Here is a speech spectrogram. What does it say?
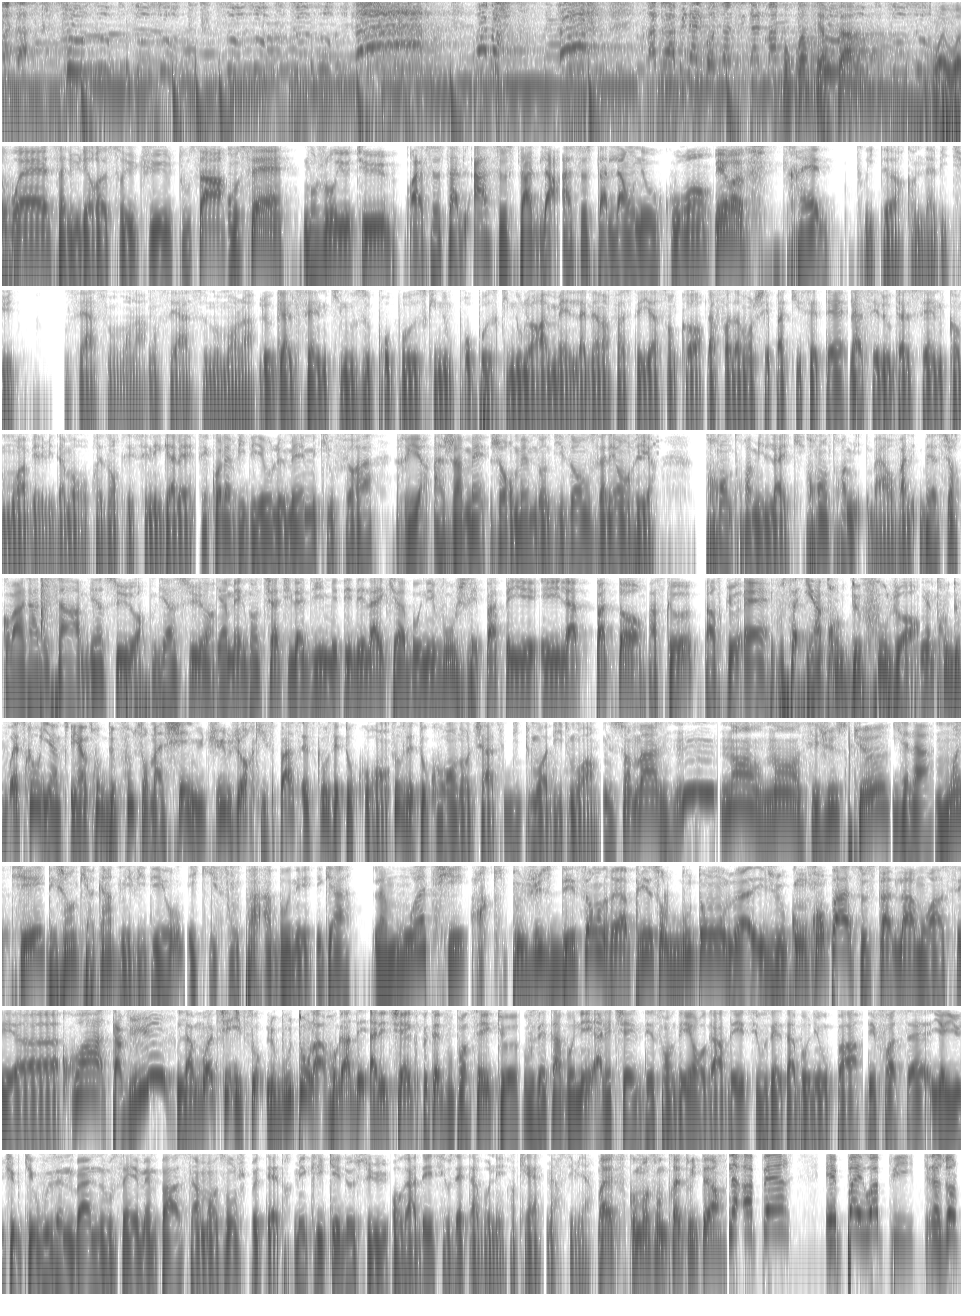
Tabata, Zouzou, Zouzou, Zouzou, Zouzou. Ah Baba Ah Pourquoi faire ça? Ouais, ouais, ouais, salut les refs sur YouTube, tout ça. On sait. Bonjour YouTube. À ce stade, à ce stade-là, à ce stade-là, on est au courant. Les refs. Thread, Twitter, comme d'habitude. On sait à ce moment-là. On sait à ce moment-là. Le Galsen qui nous propose, qui nous propose, qui nous le ramène. La dernière fois, c'était Yass encore. La fois d'avant, je sais pas qui c'était. Là, c'est le Galsen, comme moi, bien évidemment, représente les Sénégalais. C'est quoi la vidéo, le même, qui vous fera rire à jamais? Genre, même dans 10 ans, vous allez en rire. 33 000 likes. 33 000. Bah, on va, bien sûr qu'on va regarder ça. Bien sûr. Bien sûr. Il y a un mec dans le chat, il a dit, mettez des likes et abonnez-vous. Je l'ai pas payé. Et il a pas tort. Parce que, parce que, eh, vous savez, il y a un truc de fou, genre. Il y a un truc de fou. Est-ce qu'il y, a un- il y a un truc de fou sur ma chaîne YouTube, genre, qui se passe? Est-ce que vous êtes au courant? Est-ce que vous êtes au courant dans le chat? Dites-moi, dites-moi. Ils me sent mal. Hmm, non, non. C'est juste que, il y a la moitié des gens qui regardent mes vidéos et qui sont pas abonnés. Les gars, la moitié. Alors qu'il peut juste descendre et appuyer sur le bouton. Bah, je comprends pas ce stade-là, moi. C'est euh... quoi? T'as vu? La moitié, ils sont. Le bouton là. Regardez, allez check. Peut-être vous pensez que vous êtes abonné. Allez check, descendez, regardez si vous êtes abonné ou pas. Des fois, il y a YouTube qui vous unban. Vous savez même pas. C'est un mensonge peut-être. Mais cliquez dessus. Regardez si vous êtes abonné. Ok? Merci bien. Bref, commençons le trait Twitter. epai wapi trésor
